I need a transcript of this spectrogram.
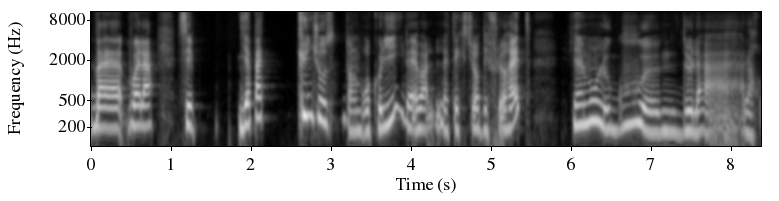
Bah voilà, il n'y a pas qu'une chose dans le brocoli. Il va y avoir la texture des fleurettes, finalement le goût euh, de la. Alors,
